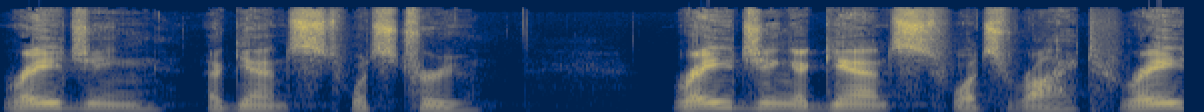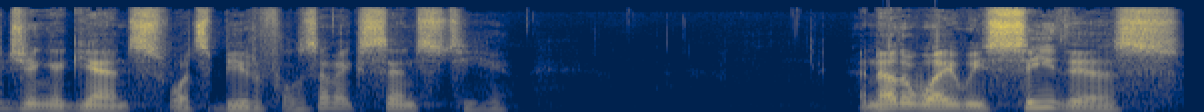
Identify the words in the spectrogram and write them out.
raging against what's true, raging against what's right, raging against what's beautiful. Does that make sense to you? Another way we see this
